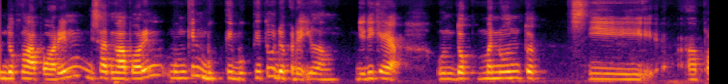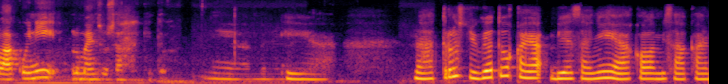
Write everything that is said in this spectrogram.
Untuk ngelaporin, di saat ngelaporin mungkin bukti-bukti itu udah pada hilang. Jadi kayak untuk menuntut si uh, pelaku ini lumayan susah gitu. iya benar Iya. Nah, terus juga tuh kayak biasanya ya kalau misalkan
